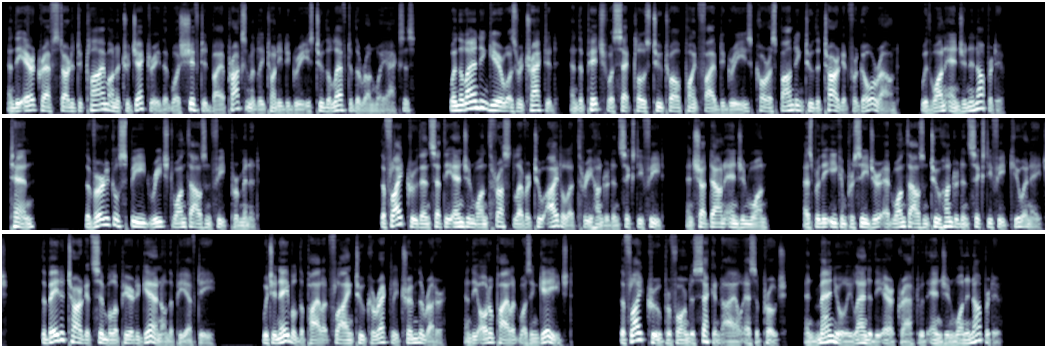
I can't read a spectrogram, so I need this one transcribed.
and the aircraft started to climb on a trajectory that was shifted by approximately 20 degrees to the left of the runway axis. When the landing gear was retracted and the pitch was set close to 12.5 degrees corresponding to the target for go-around, with one engine inoperative. 10. The vertical speed reached 1,000 feet per minute. The flight crew then set the engine 1 thrust lever to idle at 360 feet and shut down engine 1, as per the ECAM procedure at 1,260 feet QNH. The beta target symbol appeared again on the PFD, which enabled the pilot flying to correctly trim the rudder, and the autopilot was engaged. The flight crew performed a second ILS approach, and manually landed the aircraft with engine 1 inoperative.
